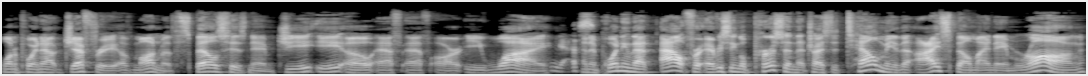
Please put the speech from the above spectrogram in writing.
want to point out Geoffrey of Monmouth spells his name G E O F F R E Y. Yes. And I'm pointing that out for every single person that tries to tell me that I spell my name wrong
